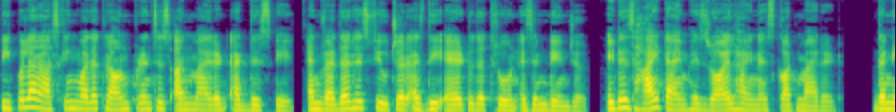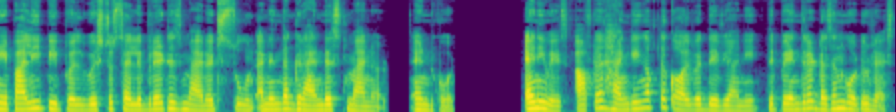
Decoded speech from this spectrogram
People are asking why the crown prince is unmarried at this age and whether his future as the heir to the throne is in danger. It is high time His Royal Highness got married. The Nepali people wish to celebrate his marriage soon and in the grandest manner. End quote. Anyways, after hanging up the call with Devyani, Dipendra doesn't go to rest.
